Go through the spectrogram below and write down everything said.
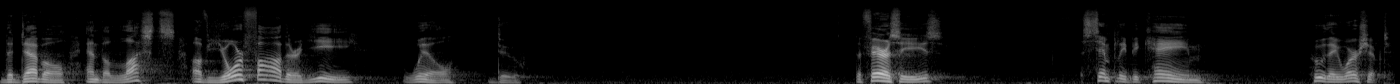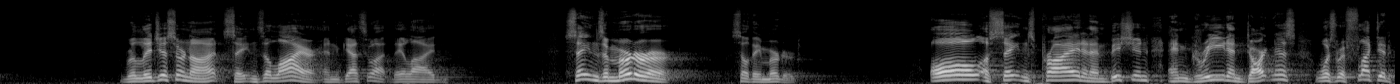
the devil, and the lusts of your father ye will do. The Pharisees simply became who they worshiped. Religious or not, Satan's a liar. And guess what? They lied. Satan's a murderer, so they murdered. All of Satan's pride and ambition and greed and darkness was reflected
